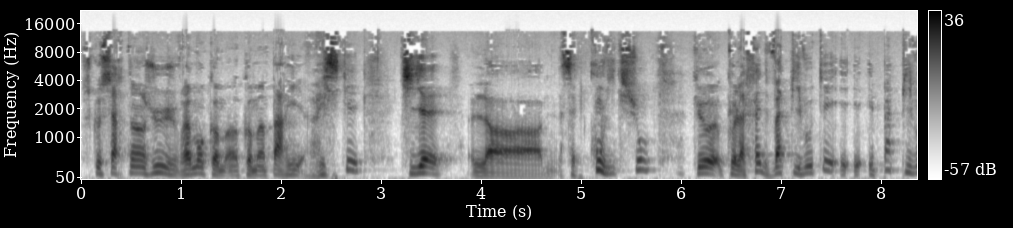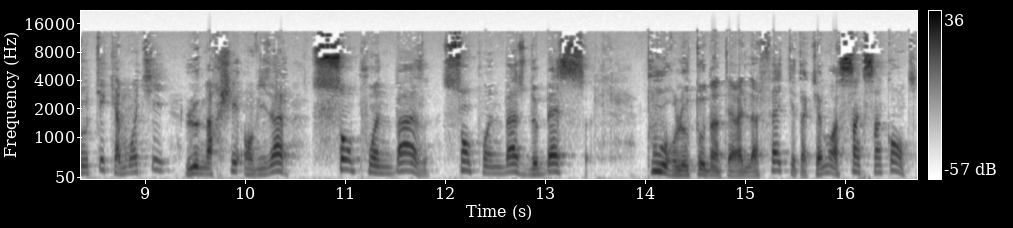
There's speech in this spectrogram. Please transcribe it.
ce que certains jugent vraiment comme, comme un pari risqué, qui est la, cette conviction que, que la Fed va pivoter et, pas pivoter qu'à moitié. Le marché envisage 100 points de base, 100 points de base de baisse pour le taux d'intérêt de la Fed qui est actuellement à 5,50.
